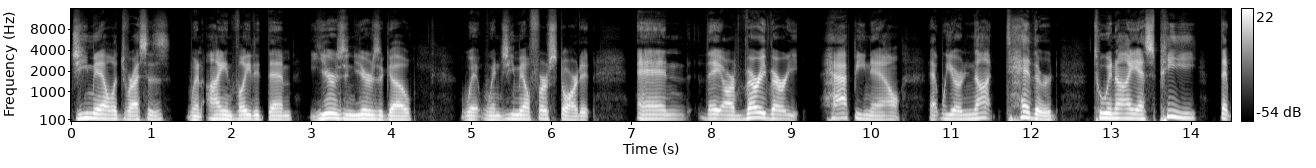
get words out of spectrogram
Gmail addresses when I invited them years and years ago when, when Gmail first started. And they are very, very happy now that we are not tethered to an ISP that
